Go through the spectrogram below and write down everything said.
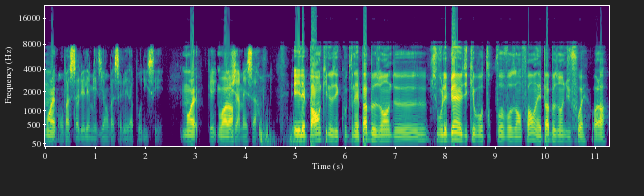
Ouais. On, va saluer les médias, on va saluer la police et Ouais, voilà. Jamais ça. Et les parents qui nous écoutent, vous n'avez pas besoin de... Si vous voulez bien éduquer votre, vos enfants, vous n'avez pas besoin du fouet. Voilà.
